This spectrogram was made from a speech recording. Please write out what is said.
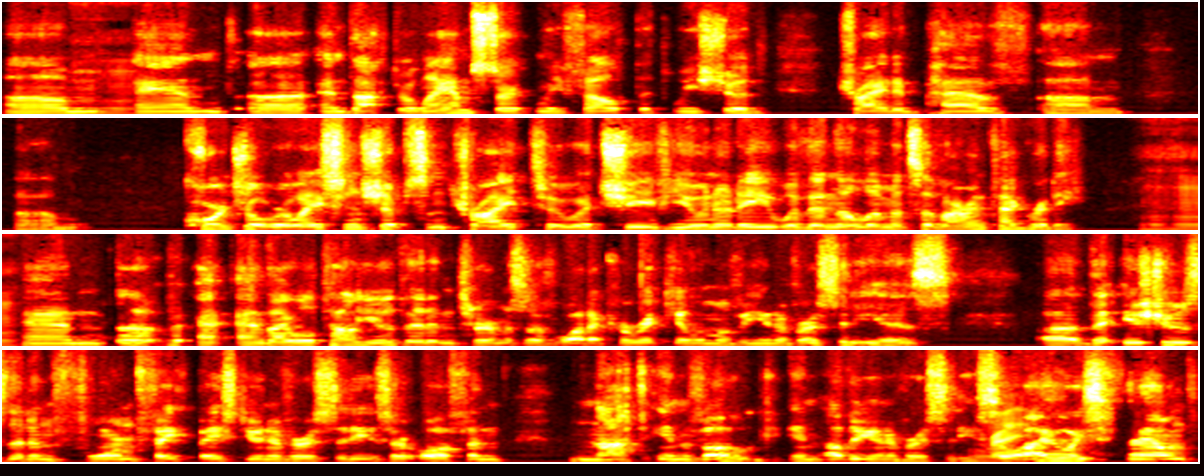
Um, mm-hmm. And uh, and Dr. Lamm certainly felt that we should try to have um, um, cordial relationships and try to achieve unity within the limits of our integrity. Mm-hmm. And uh, and I will tell you that in terms of what a curriculum of a university is, uh, the issues that inform faith-based universities are often not in vogue in other universities. Right. So I always found,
